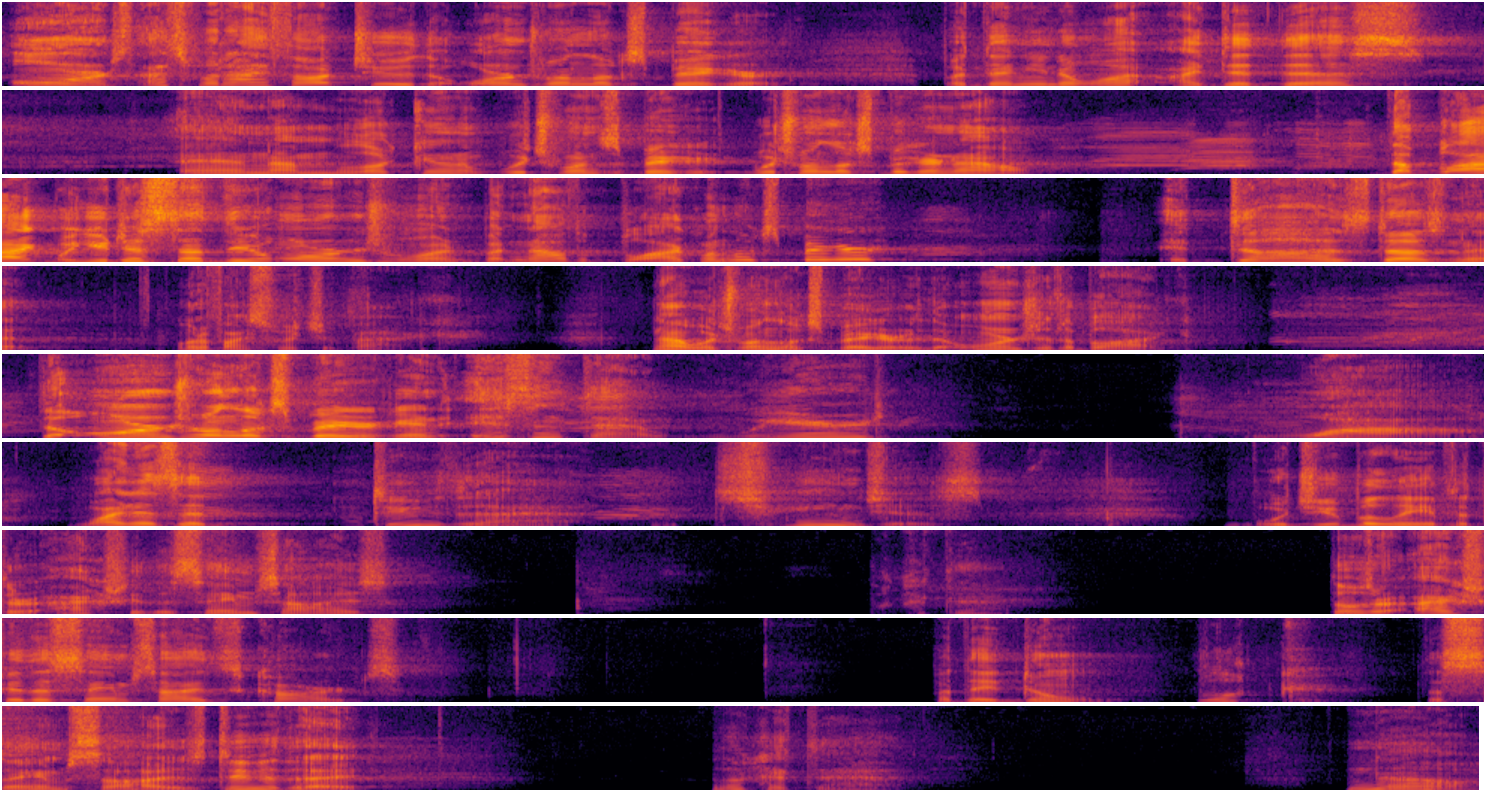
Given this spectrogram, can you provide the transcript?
Orange. That's what I thought too. The orange one looks bigger. But then you know what? I did this, and I'm looking at which one's bigger. Which one looks bigger now? The black, but you just said the orange one. But now the black one looks bigger? It does, doesn't it? What if I switch it back? Now which one looks bigger, the orange or the black? The orange one looks bigger again. Isn't that weird? Wow. Why does it do that? It changes. Would you believe that they're actually the same size? Look at that. Those are actually the same size cards. But they don't look the same size, do they? Look at that. No.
